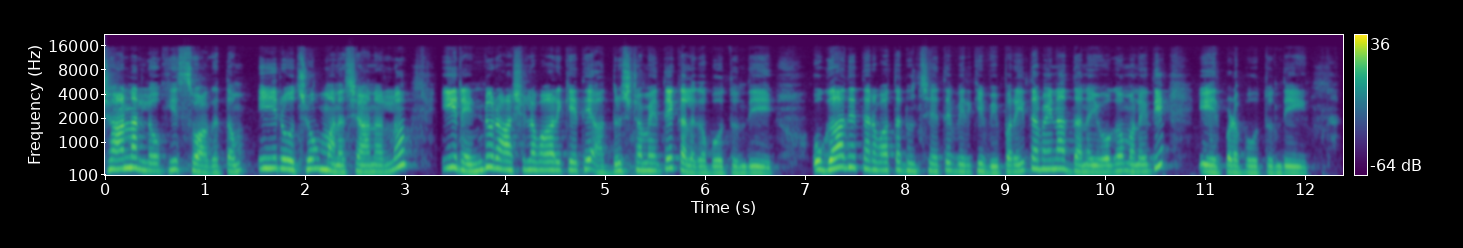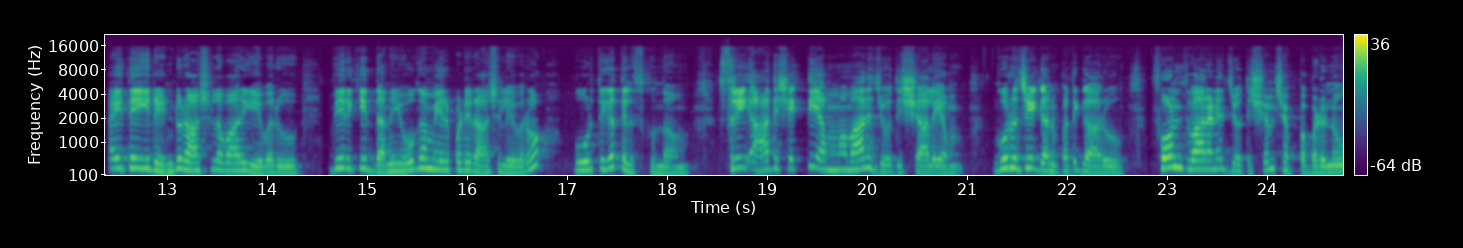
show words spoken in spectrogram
ఛానల్లోకి స్వాగతం. ఈరోజు మన ఛానల్లో ఈ రెండు రాశుల వారికైతే అదృష్టమైతే కలగబోతుంది. ఉగాది తర్వాత నుంచి అయితే వీరికి విపరీతమైన ధనయోగం అనేది ఏర్పడబోతుంది. అయితే ఈ రెండు రాశుల వారు ఎవరు? వీరికి ధనయోగం ఏర్పడే రాశులు ఎవరో పూర్తిగా తెలుసుకుందాం. శ్రీ ఆదిశక్తి అమ్మవారి జ్యోతిష్యాలయం. గురుజీ గణపతి గారు ఫోన్ ద్వారానే జ్యోతిష్యం చెప్పబడును.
